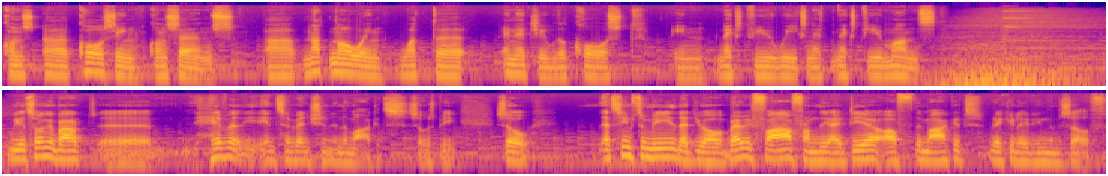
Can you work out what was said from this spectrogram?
cons uh, causing concerns. Uh, not knowing what the energy will cost in next few weeks, ne next few months. We are talking about uh, heavy intervention in the markets, so to speak. So that seems to me that you are very far from the idea of the market regulating themselves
